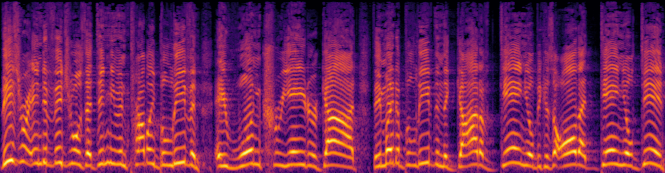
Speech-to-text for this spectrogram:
These were individuals that didn't even probably believe in a one creator God. They might have believed in the God of Daniel because of all that Daniel did,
